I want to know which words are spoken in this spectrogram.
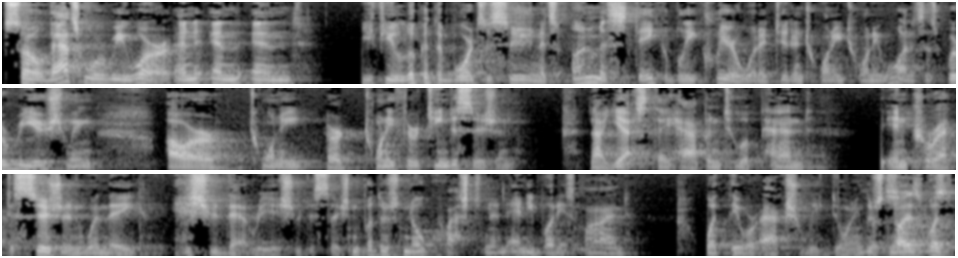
So that's where we were. And, and, and if you look at the board's decision, it's unmistakably clear what it did in 2021. It says we're reissuing our 20, or 2013 decision. Now, yes, they happened to append the incorrect decision when they issued that reissued decision, but there's no question in anybody's mind what they were actually doing. There's no Was, was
